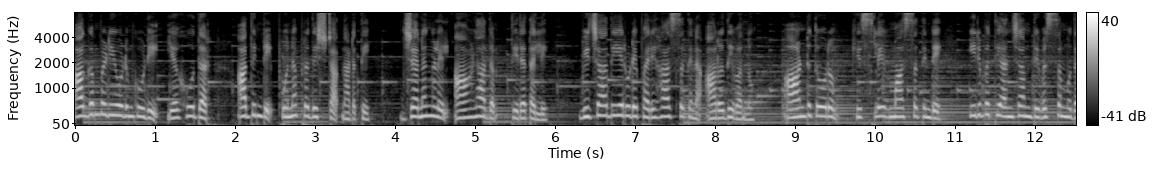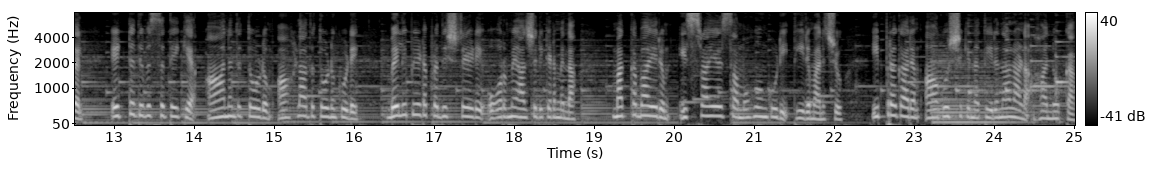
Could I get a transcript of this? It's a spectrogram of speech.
അകമ്പടിയോടും കൂടി യഹൂദർ അതിന്റെ പുനഃപ്രതിഷ്ഠ നടത്തി. ജനങ്ങളിൽ ആഹ്ലാദം തിരതല്ലി. വിജാതീയരുടെ പരിഹാസത്തിന് അറുതി വന്നു. ആണ്ടുതോറും കിസ്ലേവ് മാസത്തിന്റെ ഇരുപത്തിയഞ്ചാം ദിവസം മുതൽ എട്ട് ദിവസത്തേക്ക് ആനന്ദത്തോടും ആഹ്ലാദത്തോടും കൂടെ ബലിപീഠ പ്രതിഷ്ഠയുടെ ഓർമ്മ ആചരിക്കണമെന്ന മക്കബായരും ഇസ്രായേൽ സമൂഹവും കൂടി തീരുമാനിച്ചു. ഇപ്രകാരം ആഘോഷിക്കുന്ന തിരുനാളാണ് ഹനൂക്ക.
